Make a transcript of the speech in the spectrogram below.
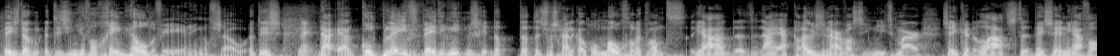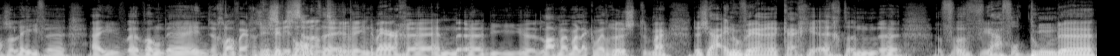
deze docu- het is in ieder geval geen heldenverering of zo. Het is, Nee. nou ja, compleet weet ik niet. Misschien, dat, dat is waarschijnlijk ook onmogelijk, want ja, de, nou ja, kluizenaar was hij niet, maar zeker de laatste decennia van zijn leven. Hij woonde in, geloof ik, ergens in, In Zwitserland, Zwitserland, ja. in de bergen en die laat mij maar lekker met rust. Maar, dus ja, in hoeverre krijg je echt een ja, voldoende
